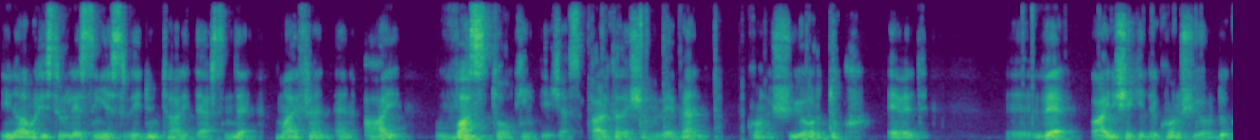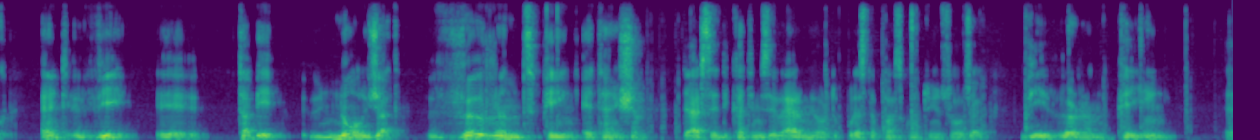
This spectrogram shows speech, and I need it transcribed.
in our history lesson yesterday, dün tarih dersinde my friend and I was talking diyeceğiz. Arkadaşım ve ben konuşuyorduk. Evet. E, ve aynı şekilde konuşuyorduk. And we e, tabii ne olacak? Weren't paying attention. Derse dikkatimizi vermiyorduk. Burası da past continuous olacak. We weren't paying e,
